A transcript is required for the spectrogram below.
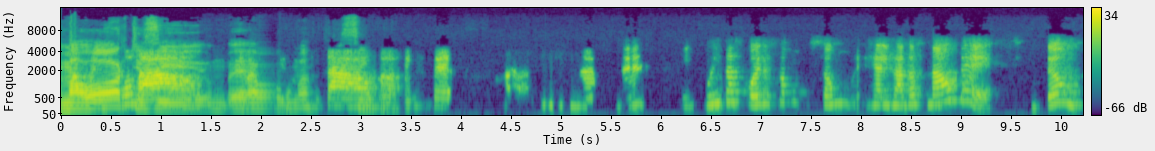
uma órtese, é, alguma ela tem né? E muitas coisas são, são realizadas na UBS. Então,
